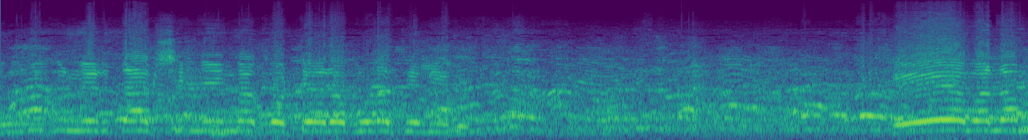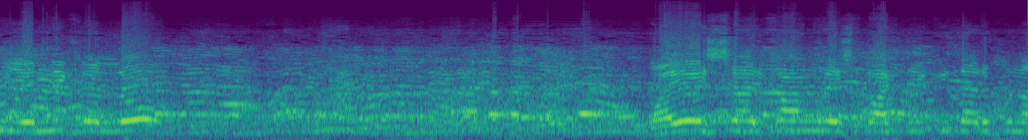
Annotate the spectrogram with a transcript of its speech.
ఎందుకు నిర్దాక్షిణ్యంగా కొట్టారో కూడా తెలియదు కేవలం ఎన్నికల్లో వైఎస్ఆర్ కాంగ్రెస్ పార్టీకి తరఫున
